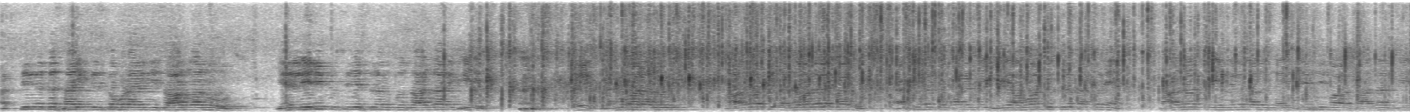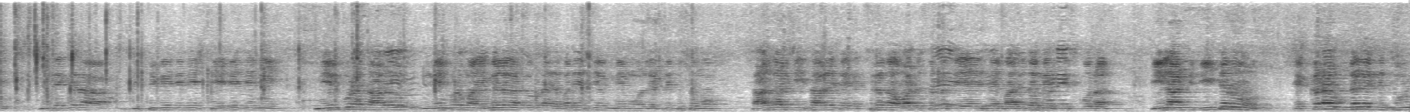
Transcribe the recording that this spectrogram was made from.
అత్యున్నత స్థాయికి తీసుకోవడానికి సార్ గారు ఎనలేని కృషి చేస్తున్నందుకు సార్ గారికి ధన్యవాదాలు. సార్ గారికి ధన్యవాదాలే కాదు యాక్చువల్గా చెప్పాలంటే ఏ అవార్డు కూడా తక్కువనే. సార్ గారికి దయచేసి మా సార్ మీ దగ్గర డిస్ట్రిక్ట్ అయితేనే స్టేట్ అయితేనే మేము కూడా సార్ మేము కూడా మా ఎమ్మెల్యే గారితో కూడా రిఫర్ చేసి మేము లెటర్ ఇప్పిస్తాము. సార్ గారికి ఈసారి అయితే ఖచ్చితంగా అవార్డు ఇస్తారు చేసే బాధ్యత మీరు తీసుకోవాలా? ఇలాంటి టీచరు ఎక్కడా ఉండలేదు చూడు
